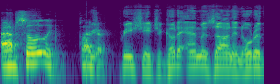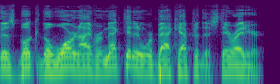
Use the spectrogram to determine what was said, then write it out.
Absolutely. Pleasure. Pre- appreciate you. Go to Amazon and order this book, The War on Ivermectin, and we're back after this. Stay right here.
